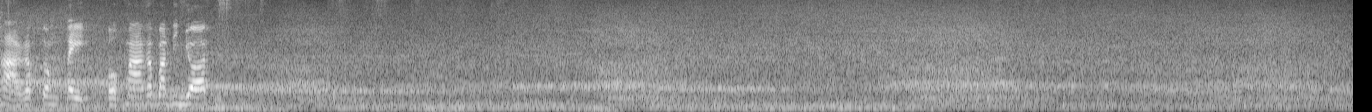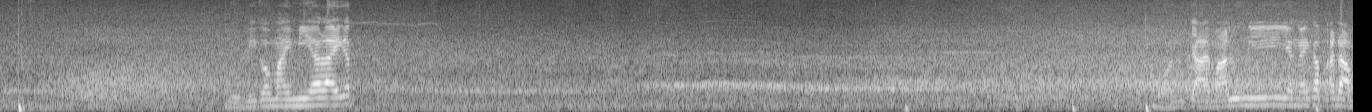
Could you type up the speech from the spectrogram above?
ขาดครับต้องเตะออกมาครับบันดินยอดลู ก็ไม่มีอะไรครับบอลจ่ายมาลูกนี้ยังไงครับอดัม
